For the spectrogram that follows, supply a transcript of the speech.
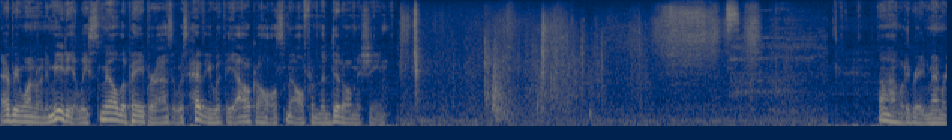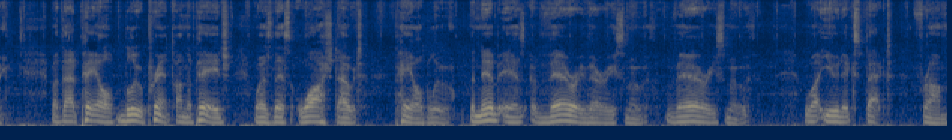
Everyone would immediately smell the paper as it was heavy with the alcohol smell from the ditto machine. Ah, what a great memory. But that pale blue print on the page was this washed out pale blue. The nib is very, very smooth, very smooth. What you'd expect from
